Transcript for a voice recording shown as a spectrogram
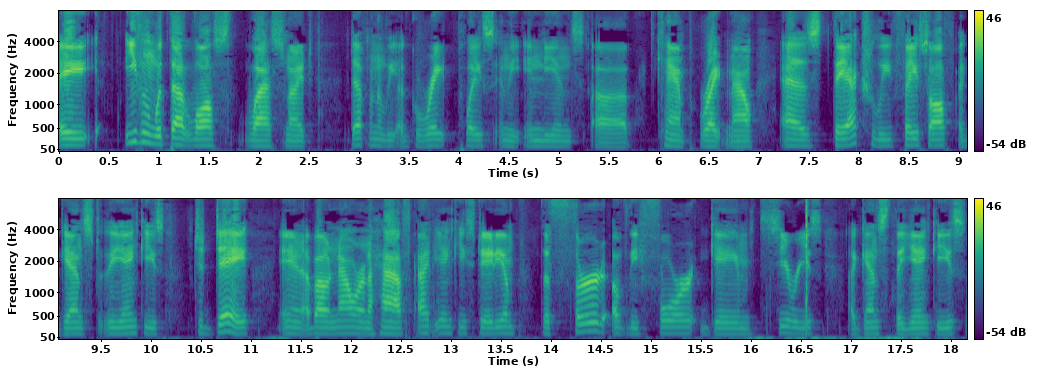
a even with that loss last night, definitely a great place in the Indians uh, camp right now as they actually face off against the Yankees today in about an hour and a half at Yankee Stadium, the third of the four game series against the Yankees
